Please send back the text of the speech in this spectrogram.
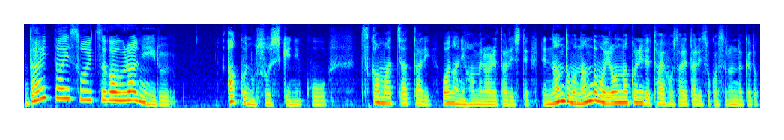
大体そいつが裏にいる悪の組織にこう捕まっちゃったり罠にはめられたりしてで何度も何度もいろんな国で逮捕されたりとかするんだけど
